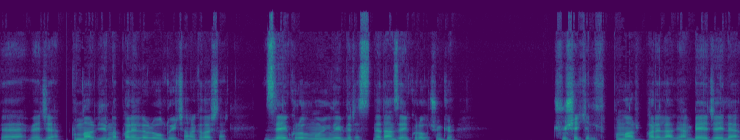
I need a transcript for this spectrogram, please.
B ve C. Bunlar birbirine paralel olduğu için arkadaşlar Z kuralını uygulayabiliriz. Neden Z kuralı? Çünkü şu şekil bunlar paralel. Yani BC ile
